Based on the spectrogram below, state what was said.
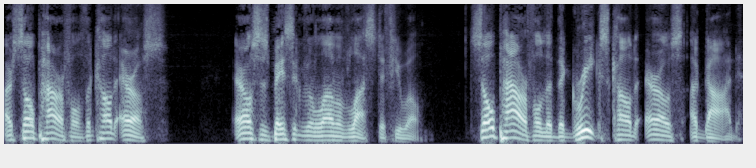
are so powerful they're called eros eros is basically the love of lust if you will so powerful that the greeks called eros a god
